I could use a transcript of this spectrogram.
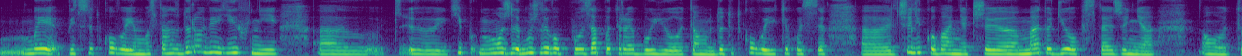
Ми відслідковуємо стан здоров'я їхній, можливо за потребою там додаткової якихось чи лікування, чи методів обстеження. От,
